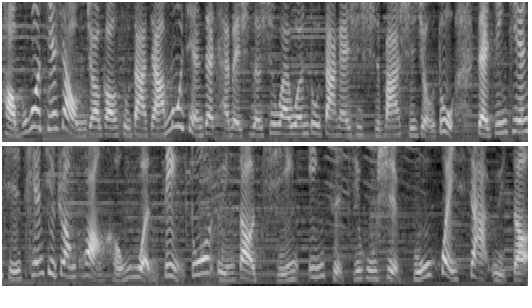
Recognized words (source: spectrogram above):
好，不过接下来我们就要告诉大家，目前在台北市的室外温度大概是十八、十九度。在今天，其实天气状况很稳定，多云到晴，因此几乎是不会下雨的。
